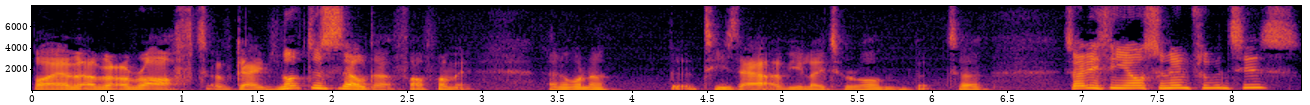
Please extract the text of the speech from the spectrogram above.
by a, a, a, raft of games, not just Zelda, far from it. And I want to tease that out of you later on. But uh, is there anything else on influences?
